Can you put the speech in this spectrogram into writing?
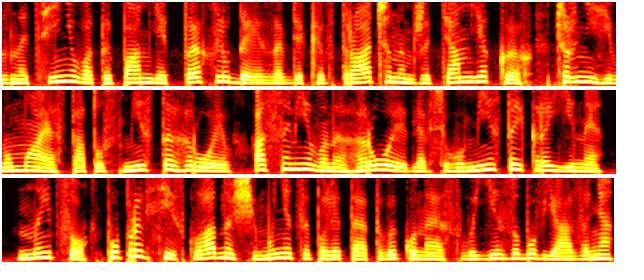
Знецінювати пам'ять тих людей, завдяки втраченим життям яких Чернігів має статус міста героїв, а самі вони герої для всього міста і країни. Ницо, попри всі складнощі, муніципалітет виконає свої зобов'язання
